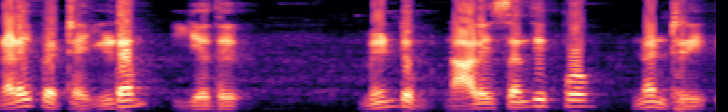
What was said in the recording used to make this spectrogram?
நடைபெற்ற இடம் எது? மீண்டும் நாளை சந்திப்போம். நன்றி.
